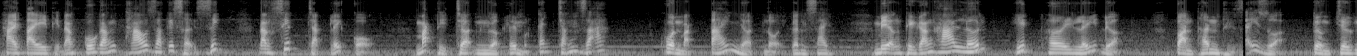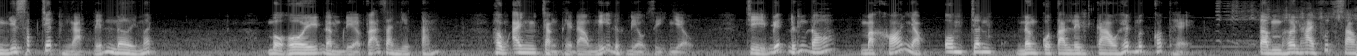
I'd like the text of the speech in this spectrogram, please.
hai tay thì đang cố gắng tháo ra cái sợi xích đang siết chặt lấy cổ, mắt thì trợn ngược lên một cách trắng dã, khuôn mặt tái nhợt nổi gân xanh, miệng thì gắng há lớn hít hơi lấy được, toàn thân thì giãy giụa, tưởng chừng như sắp chết ngạt đến nơi mất. Mồ hôi đầm đìa vã ra như tắm. Hồng Anh chẳng thể nào nghĩ được điều gì nhiều, chỉ biết đứng đó mà khó nhọc ôm chân nâng cô ta lên cao hết mức có thể. Tầm hơn 2 phút sau,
